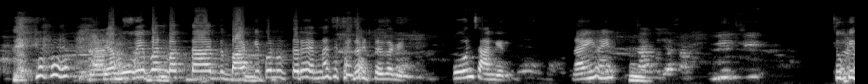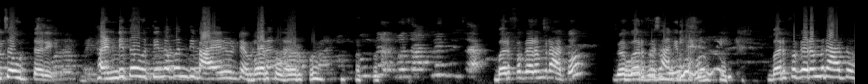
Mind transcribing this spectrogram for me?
या मूवी पण बघतात बाकी पण उत्तर यांना तिथे वाटतं सगळे. कोण सांगेल? नाही नाही. चुकीचं उत्तर आहे. थंडी तर होती ना पण ती बाहेर येऊन बर्फ बर्फ. बर्फ गरम राहतो. हो, बर्फ. सांगितलं. बर्फ गरम राहतो.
